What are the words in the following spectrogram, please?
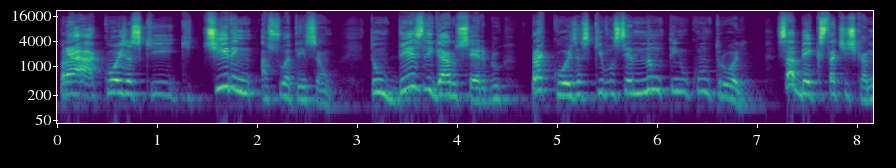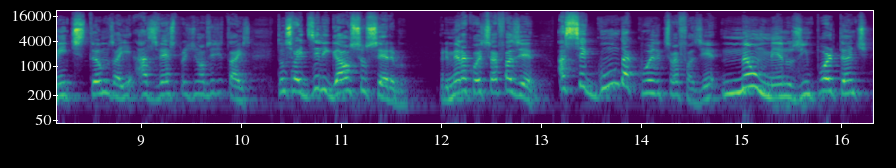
para coisas que, que tirem a sua atenção. Então, desligar o cérebro para coisas que você não tem o controle. Saber que estatisticamente estamos aí às vésperas de novos editais. Então, você vai desligar o seu cérebro. Primeira coisa que você vai fazer. A segunda coisa que você vai fazer, não menos importante,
